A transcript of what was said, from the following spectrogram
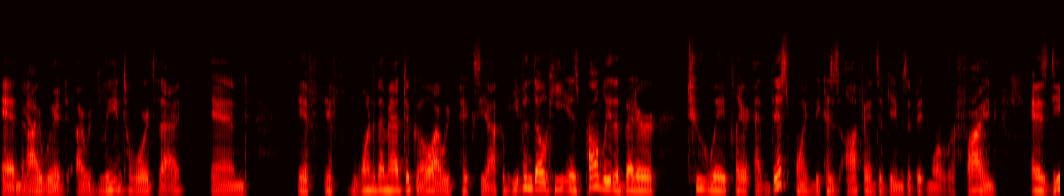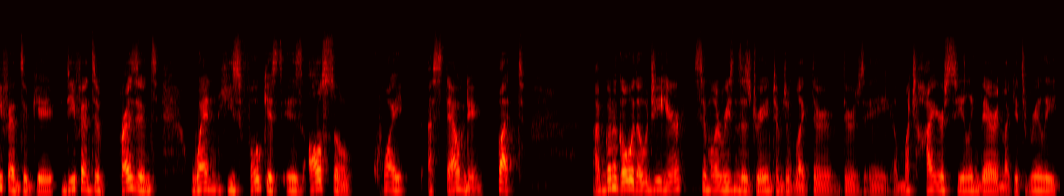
And Yeah. I would I would lean towards that. And if if one of them had to go, I would pick Siakam, even though he is probably the better two-way player at this point because his offensive game is a bit more refined and his defensive game defensive presence when he's focused is also quite astounding. But I'm gonna go with OG here. Similar reasons as Dre in terms of like there there's a, a much higher ceiling there and like it's really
